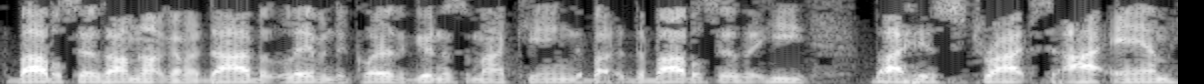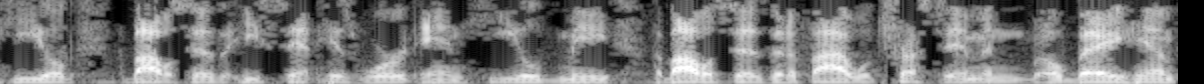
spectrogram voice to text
the Bible says, "I'm not going to die, but live and declare the goodness of my King." The, the Bible says that He, by His stripes, I am healed. The Bible says that He sent His word and healed me. The Bible says that if I will trust Him and obey Him,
